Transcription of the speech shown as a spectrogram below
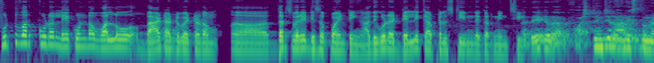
ఫుట్ వర్క్ కూడా లేకుండా వాళ్ళు బ్యాట్ అడ్డు పెట్టడం దట్స్ వెరీ డిసప్పాయింటింగ్ అది కూడా ఢిల్లీ క్యాపిటల్స్ టీం దగ్గర నుంచి. అదే కదా ఫస్ట్ నుంచి రాణిస్తున్న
